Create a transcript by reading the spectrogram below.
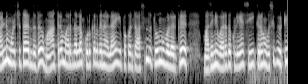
கண்ணு முழிச்சு தான் இருந்தது. மாத்திரை மருந்தெல்லாம் கொடுக்கறதுனால இப்போ கொஞ்சம் அசந்து தூங்கும் போல இருக்கு. மதனி வரதுக்குள்ளேயே சீக்கிரம் உசுப்பி விட்டு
